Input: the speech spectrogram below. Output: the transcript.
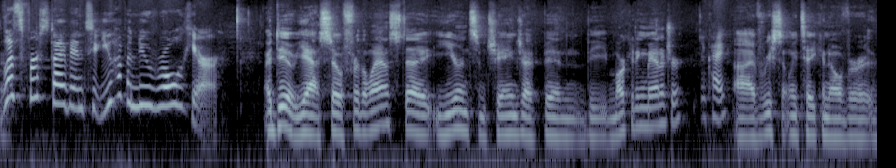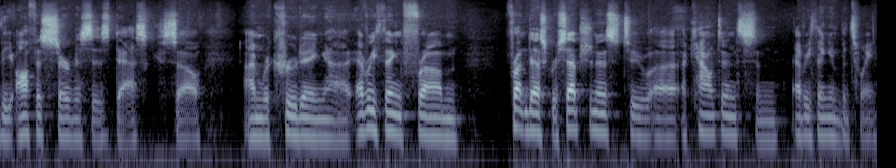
Let's first dive into, you have a new role here. I do, yeah. So for the last uh, year and some change, I've been the marketing manager. Okay. Uh, I've recently taken over the office services desk. So I'm recruiting uh, everything from front desk receptionists to uh, accountants and everything in between.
